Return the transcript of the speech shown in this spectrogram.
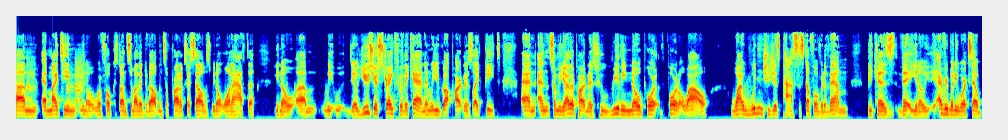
Um, and my team, you know, we're focused on some other developments of products ourselves. We don't want to have to, you know, um, we, we you know use your strength where they can. And when you've got partners like Pete and and some of the other partners who really know port- Portal, wow, why wouldn't you just pass the stuff over to them? Because they, you know, everybody works out.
